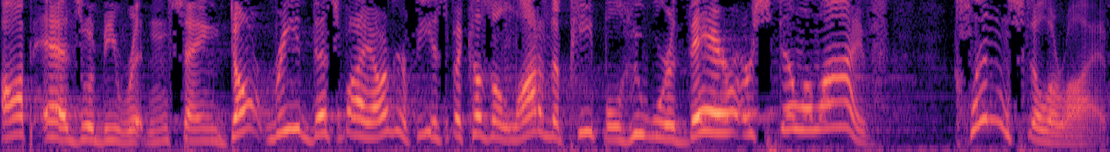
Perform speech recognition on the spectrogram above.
op eds would be written saying, don't read this biography, is because a lot of the people who were there are still alive. Clinton's still alive.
